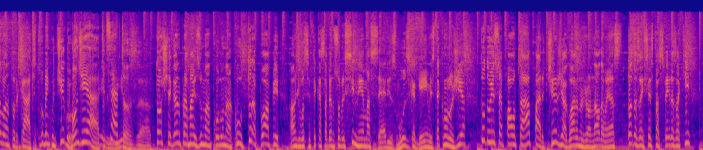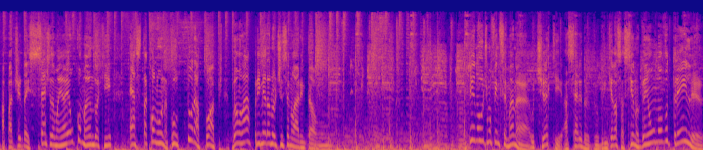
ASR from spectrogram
Luan Turcati. Tudo bem contigo? Bom dia, tudo certo. Tô chegando para mais uma coluna Cultura Pop, onde você fica sabendo sobre cinema, séries, música, games, tecnologia. Tudo isso é pauta a partir de agora no Jornal da Manhã, todas as sextas-feiras aqui, a partir das sete da manhã. Eu comando aqui esta coluna Cultura Pop. Vamos lá? Primeira notícia no ar, então. E no último fim de semana, o Chuck, a série do, do, Brinquedo Assassino, ganhou um novo trailer,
